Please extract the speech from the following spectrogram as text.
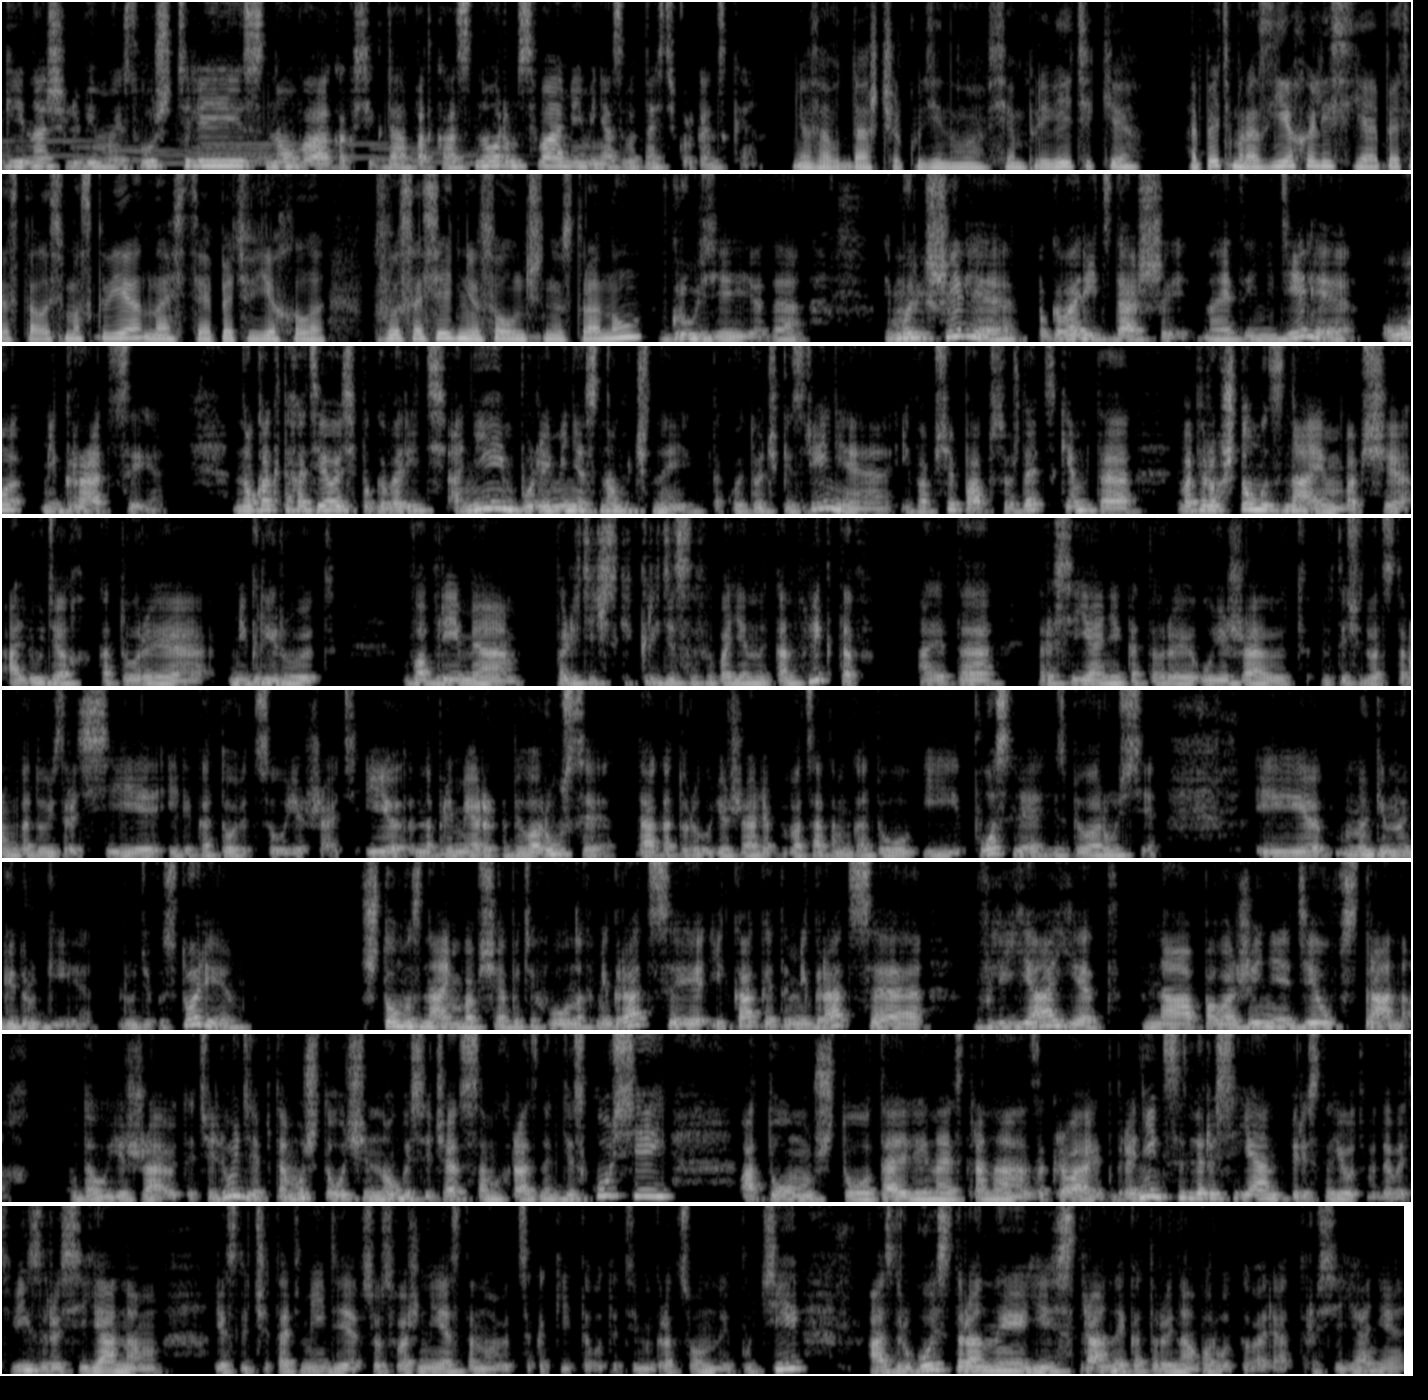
Дорогие наши любимые слушатели. Снова, как всегда, подкаст «Норм» с вами. Меня зовут Настя Курганская. Меня зовут Даша Черкудинова. Всем приветики. Опять мы разъехались, я опять осталась в Москве, Настя опять уехала в соседнюю солнечную страну. В Грузии я, да. И мы решили поговорить с Дашей на этой неделе о миграции. Но как-то хотелось поговорить о ней более-менее с научной такой точки зрения и вообще пообсуждать с кем-то, во-первых, что мы знаем вообще о людях, которые мигрируют во время политических кризисов и военных конфликтов, а это россияне, которые уезжают в 2022 году из России или готовятся уезжать. И, например, белорусы, да, которые уезжали в 2020 году и после из Беларуси, и многие-многие другие люди в истории. Что мы знаем вообще об этих волнах миграции и как эта миграция влияет на положение дел в странах, куда уезжают эти люди, потому что очень много сейчас самых разных дискуссий, о том, что та или иная страна закрывает границы для россиян, перестает выдавать визы россиянам. Если читать медиа, все сложнее становятся какие-то вот эти миграционные пути. А с другой стороны, есть страны, которые наоборот говорят, россияне,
